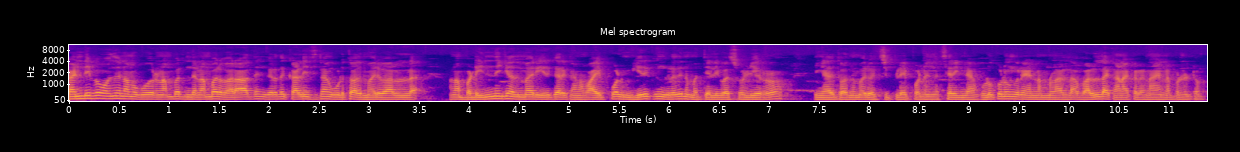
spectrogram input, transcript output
கண்டிப்பாக வந்து நமக்கு ஒரு நம்பர் இந்த நம்பர் வராதுங்கிறது கழிச்சு தான் கொடுத்தா அது மாதிரி வரல. ஆனால் பட் இன்றைக்கி அது மாதிரி இருக்கிறதுக்கான வாய்ப்புகளும் இருக்குங்கிறது நம்ம தெளிவாக சொல்லிடுறோம். நீங்கள் அதுக்கு தகுந்த மாதிரி வச்சு ப்ளே பண்ணுங்கள் சரிங்களா? கொடுக்கணுங்கிற எண்ணம்லாம் இல்லை. வரல கணக்கில் நான் என்ன பண்ணிட்டோம்?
